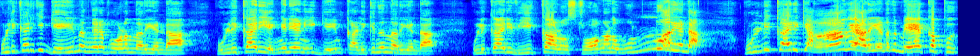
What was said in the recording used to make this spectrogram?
പുള്ളിക്കാരിക്ക് ഗെയിം എങ്ങനെ പോകണമെന്ന് അറിയണ്ട പുള്ളിക്കാരി എങ്ങനെയാണ് ഈ ഗെയിം കളിക്കുന്നതെന്ന് അറിയണ്ട പുള്ളിക്കാരി വീക്കാണോ സ്ട്രോങ് ആണോ ഒന്നും അറിയണ്ട. പുള്ളിക്കാരിക്ക് ആകെ അറിയേണ്ടത് മേക്കപ്പ്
